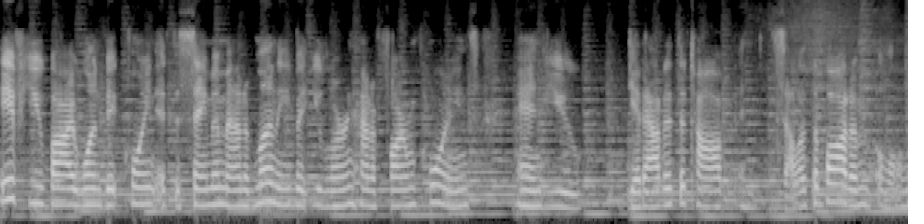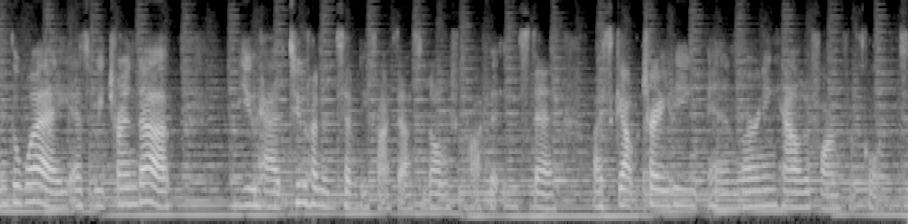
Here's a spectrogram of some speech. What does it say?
If you buy one Bitcoin at the same amount of money, but you learn how to farm coins and you get out at the top and sell at the bottom along the way as we trend up, you had $275,000 profit instead by scalp trading and learning how to farm for coins.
